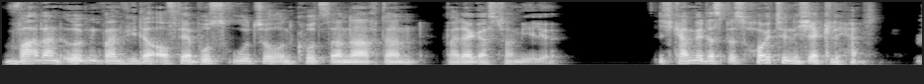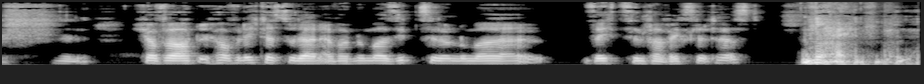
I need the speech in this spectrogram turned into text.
war dann irgendwann wieder auf der Busroute und kurz danach dann bei der Gastfamilie. Ich kann mir das bis heute nicht erklären. Ich hoffe, auch, ich hoffe nicht, dass du dann einfach Nummer 17 und Nummer 16 verwechselt hast. Nein,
